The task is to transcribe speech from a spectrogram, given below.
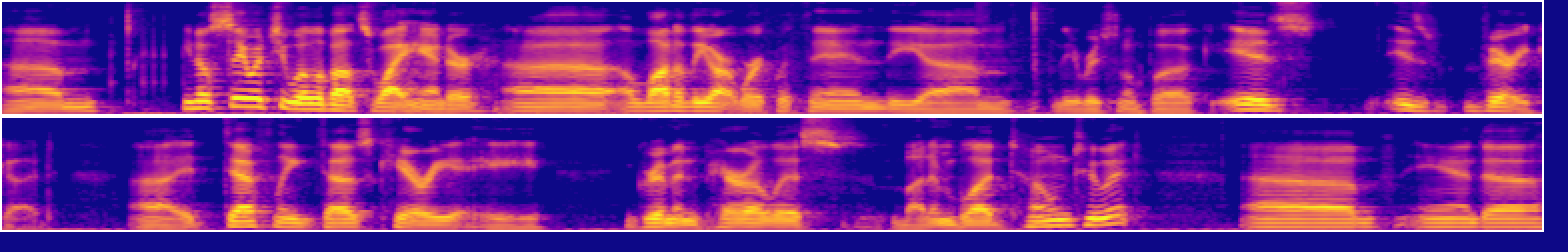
Um, you know, say what you will about Zweihander. Uh, a lot of the artwork within the um, the original book is is very good. Uh, it definitely does carry a grim and perilous mud and blood tone to it, um, and uh,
